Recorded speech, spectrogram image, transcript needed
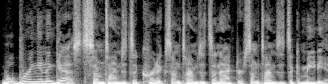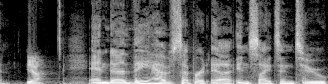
we'll bring in a guest. Sometimes it's a critic, sometimes it's an actor, sometimes it's a comedian, Yeah. and uh, they have separate uh, insights into.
